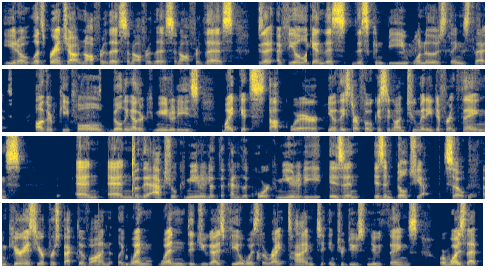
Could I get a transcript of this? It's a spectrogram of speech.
you know let's branch out and offer this and offer this and offer this. Because I, I, feel like again this this can be one of those things that other people building other communities might get stuck where you know they start focusing on too many different things and and the actual community the kind of the core community isn't isn't built yet. So i'm curious your perspective on like when when did you guys feel was the right time to introduce new things or was that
